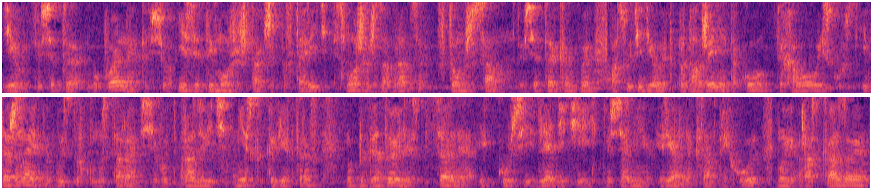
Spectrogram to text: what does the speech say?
делать. То есть это буквально это все. Если ты можешь также повторить, ты сможешь разобраться в том же самом. То есть это как бы, по сути дела, это продолжение такого цехового искусства. И даже на эту выставку мы стараемся вот развить несколько несколько векторов. Мы подготовили специальные экскурсии для детей. То есть они реально к нам приходят, мы рассказываем.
